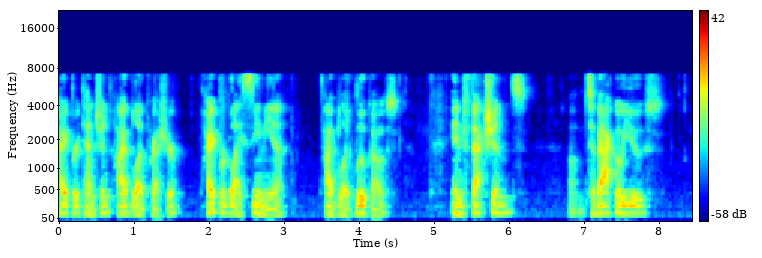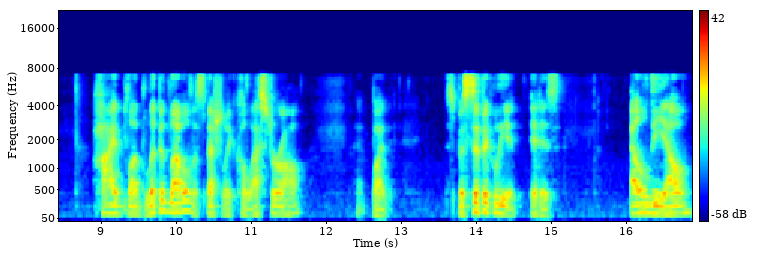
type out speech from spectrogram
hypertension, high blood pressure, hyperglycemia, high blood glucose, infections, um, tobacco use, high blood lipid levels, especially cholesterol, but specifically it, it is LDL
